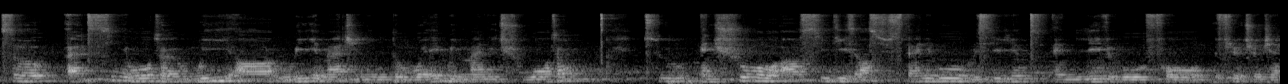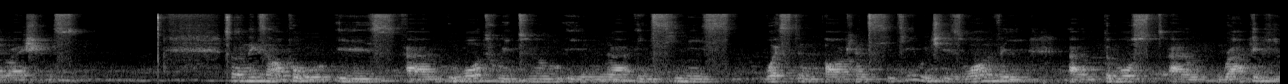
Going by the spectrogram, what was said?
So at Sydney Water, we are reimagining the way we manage water to ensure our cities are sustainable, resilient and livable for the future generations. So an example is um, what we do in, uh, in Sydney's Western Parkland City, which is one of the, um, the most um, rapidly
